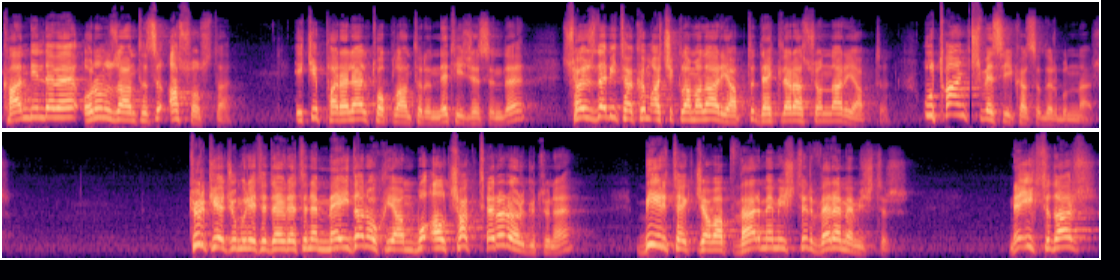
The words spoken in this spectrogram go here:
Kandil'de ve onun uzantısı Asos'ta. iki paralel toplantının neticesinde sözde bir takım açıklamalar yaptı, deklarasyonlar yaptı. Utanç vesikasıdır bunlar. Türkiye Cumhuriyeti Devleti'ne meydan okuyan bu alçak terör örgütüne bir tek cevap vermemiştir, verememiştir. Ne iktidar,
